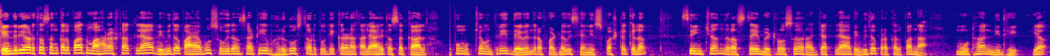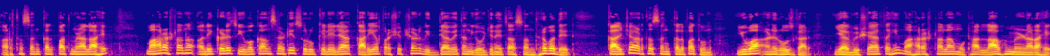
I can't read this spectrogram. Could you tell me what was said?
केंद्रीय अर्थसंकल्पात महाराष्ट्रातल्या विविध पायाभूत सुविधांसाठी भरघोस तरतुदी करण्यात आल्या आहेत असं काल उपमुख्यमंत्री देवेंद्र फडणवीस यांनी स्पष्ट केलं. सिंचन रस्ते मेट्रोसह राज्यातल्या विविध प्रकल्पांना मोठा निधी या अर्थसंकल्पात मिळाला आहे. महाराष्ट्रानं अलीकडेच युवकांसाठी सुरू केलेल्या कार्यप्रशिक्षण विद्यावेतन योजनेचा संदर्भ देत कालच्या अर्थसंकल्पातून युवा आणि रोजगार या विषयातही महाराष्ट्राला मोठा लाभ मिळणार आहे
